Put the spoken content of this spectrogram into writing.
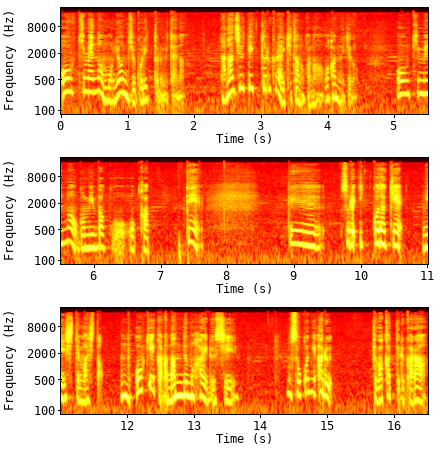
大きめのもう45リットルみたいな。70リットルくらいいけたのかな？分かんないけど。大きめのゴミ箱を買っててでそれ1個だけにしてました、うん、大きいから何でも入るしもうそこにあるって分かってるから、ま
